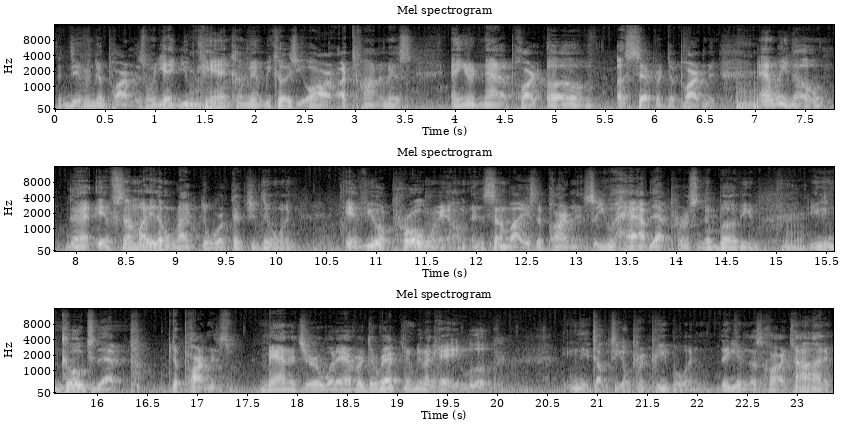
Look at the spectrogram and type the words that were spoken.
the different departments. Well, yeah, you mm-hmm. can come in because you are autonomous and you're not a part of a separate department. Mm-hmm. And we know that if somebody don't like the work that you're doing, if you're a program in somebody's department, so you have that person above you, you can go to that department's manager or whatever, director, and be like, "Hey, look, you need to talk to your people," and they're giving us a hard time.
